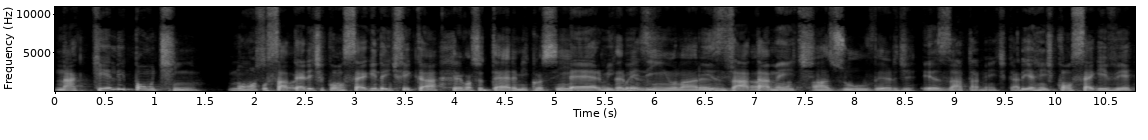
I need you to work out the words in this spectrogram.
naquele pontinho. Nossa. O satélite consegue identificar Aquele negócio térmico, assim. térmico. Vermelhinho, laranja. Exatamente. a- Azul, verde. Exatamente, cara. E a gente consegue ver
